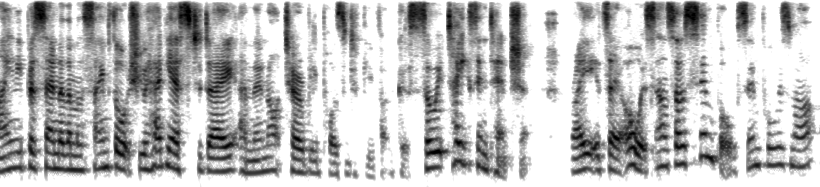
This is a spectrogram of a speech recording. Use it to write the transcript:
90% of them are the same thoughts you had yesterday, and they're not terribly positively focused. So it takes intention, right? It's a, oh, it sounds so simple. Simple is not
